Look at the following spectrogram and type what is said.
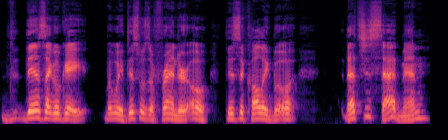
then it's like, okay, but wait, this was a friend or oh, this is a colleague, but oh, that's just sad, man.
